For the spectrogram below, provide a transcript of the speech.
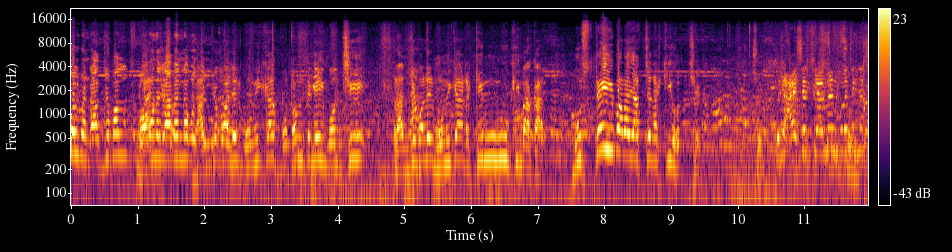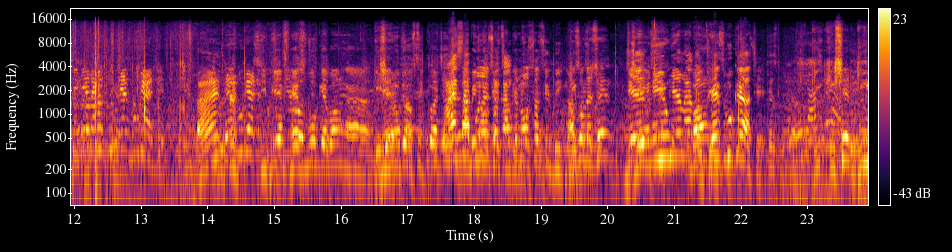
বলবেন? রাজ্যপাল ভবনে যাবেন না রাজ্যপালের ভূমিকা প্রথম থেকেই বলছি রাজ্যপালের ভূমিকা একটা কিম্বু কি বাকার বুঝতেই পারা যাচ্ছে না কি হচ্ছে। আছে। হ্যাঁ? সিপিএম ফেসবুক এবং অস্তিত্ব আছে। আয়েশা দাবি বলেছে নওশাদ কালকে নৌসাদ সিদ্দিক। কি বলেছে? যে সিপিএম এখন ফেসবুকে আছে। কিসের কি কি-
